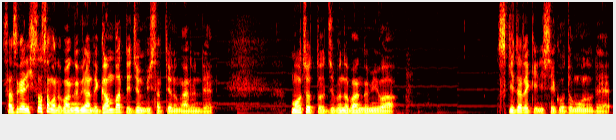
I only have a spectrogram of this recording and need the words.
さすがに人様の番組なんで頑張って準備したっていうのがあるんでもうちょっと自分の番組は好きだらけにしていこうと思うので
